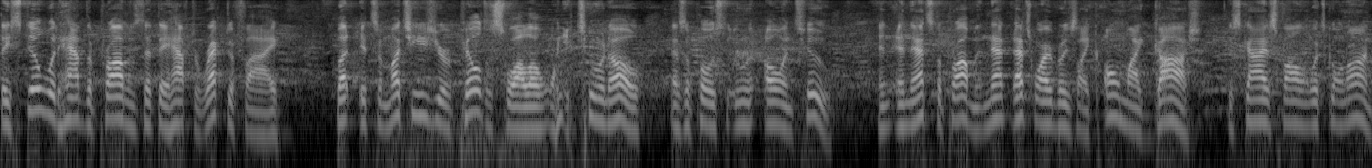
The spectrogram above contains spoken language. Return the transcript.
they still would have the problems that they have to rectify, but it's a much easier pill to swallow when you're 2 and 0 as opposed to 0 and 2. And, and that's the problem. And that, that's why everybody's like, oh my gosh, the sky is falling, what's going on?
